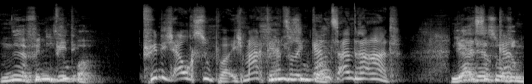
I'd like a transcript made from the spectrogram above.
Ne, finde ich super. Finde ich auch super. Ich mag, der Find hat so eine super. ganz andere Art. Ja, der ist so, so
